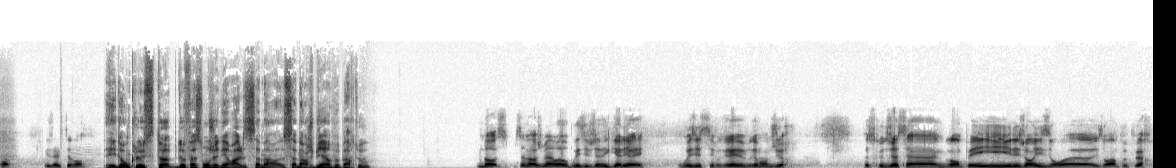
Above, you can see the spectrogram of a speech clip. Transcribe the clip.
Ouais, exactement. Et donc, le stop, de façon générale, ça, mar- ça marche bien un peu partout. Ça marche bien. ouais. Au Brésil, j'avais galéré. Au Brésil, c'est vrai, vraiment dur. Parce que déjà, c'est un grand pays et les gens, ils ont, euh, ils ont un peu peur.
